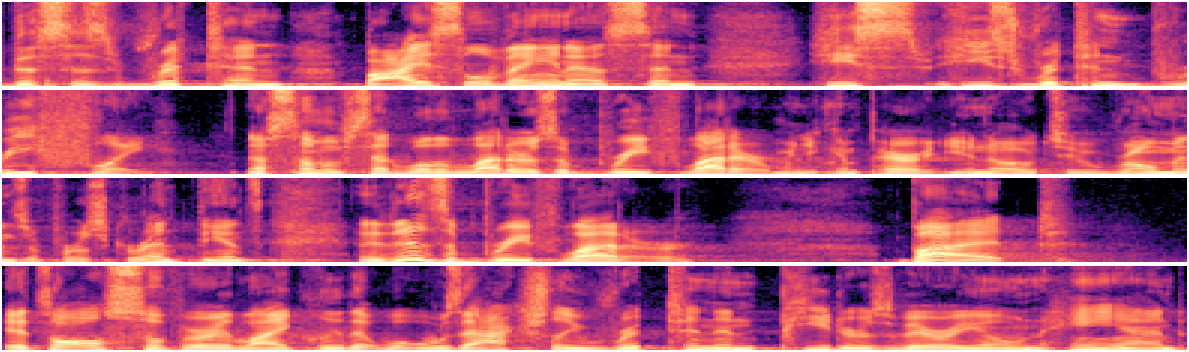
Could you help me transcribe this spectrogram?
this is written by Silvanus, and he's, he's written briefly. Now, some have said, well, the letter is a brief letter when you compare it, you know, to Romans or 1 Corinthians, and it is a brief letter, but it's also very likely that what was actually written in Peter's very own hand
